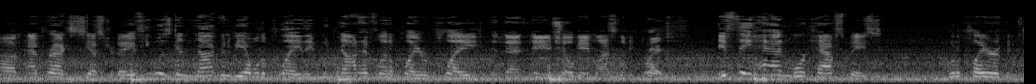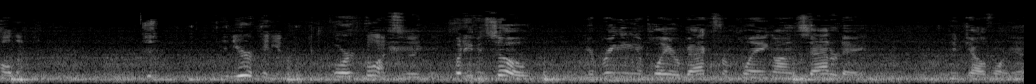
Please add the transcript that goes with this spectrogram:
um, at practice yesterday. If he was gonna, not going to be able to play, they would not have let a player play in that AHL game last night. Right. If they had more cap space, would a player have been called up? Just in your opinion or thoughts? But even so, you're bringing a player back from playing on Saturday in California.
